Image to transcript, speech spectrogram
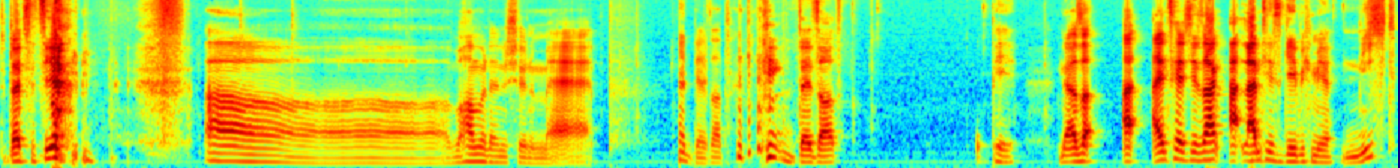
Du bleibst jetzt hier. Ah, wo haben wir denn eine schöne Map? Der satt. Desert. OP. Ne, also, a- eins kann ich dir sagen, Atlantis gebe ich mir nicht.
